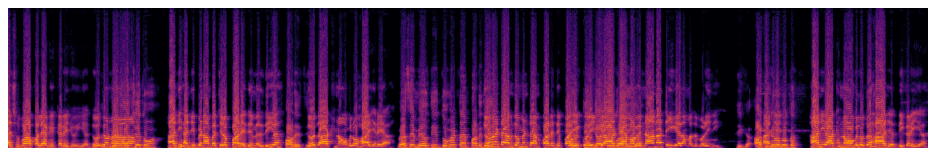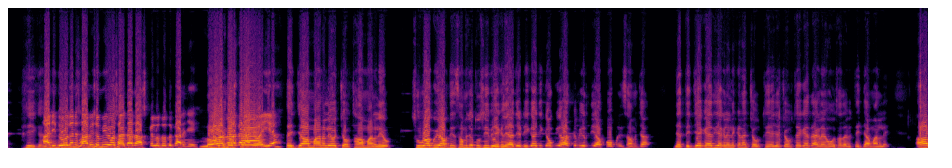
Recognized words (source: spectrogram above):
ਅੱਜ ਸਵੇਰ ਆਪਾਂ ਲਿਆ ਕੇ ਘਰੇ ਚੋਈ ਆ। ਦੁੱਧ ਹੁਣ ਬਿਨ ਬੱਚੇ ਤੋਂ ਹਾਂਜੀ ਹਾਂਜੀ ਬਿਨਾ ਬੱਚੇ ਤੋਂ ਪਹਾੜੇ ਤੇ ਮਿਲਦੀ ਆ। ਤੇ। ਦੁੱਧ 8-9 ਕਿਲੋ ਹਾਜ਼ਰ ਆ। ਵੈਸੇ ਮਿਲਦੀ ਦੋਵੇਂ ਟਾਈਮ ਪਹਾੜੇ ਤੇ। ਦੋਵੇਂ ਟਾਈਮ ਦੋਵੇਂ ਟਾਈਮ ਪਹਾੜੇ ਦੇ ਭਾਜੀ ਕੋਈ ਚਾਰ ਟਾਈਮ ਆਵੇ। ਨੀ ਨਾ ਟੀਕੇ ਦਾ ਮਤਲਬ ਹੀ ਨਹੀਂ। ਠੀਕ ਹੈ 8 ਕਿਲੋ ਦੁੱਧ? ਹਾਂਜੀ 8-9 ਕਿਲੋ ਤੇ ਹਾਜ਼ਰ ਦੀ ਘੜੀ ਆ। ਠੀਕ ਹੈ ਹਾਂਜੀ ਦੋ ਦਿਨ ਸਾਂਭੀ ਸੁੰਭੀ ਹੋ ਸਕਦਾ 10 ਕਿਲੋ ਦੁੱਧ ਕਰ ਜੇ। ਘਰ ਦੋਸਤੋ ਆ। ਤੀਜਾ ਮੰਨ ਲਿਓ ਚੌਥਾ ਮੰਨ ਲਿਓ। ਸੂਆ ਕੋਈ ਆਪਦੀ ਸਮਝੋ ਤੁਸੀਂ ਵੇਖ ਲਿਆ ਜੇ ਠੀਕ ਹੈ ਜੀ? ਕਿਉਂਕਿ ਹਰ ਕਬੀਰ ਦੀ ਆਪੋ ਆਪਣੀ ਸਮਝ ਆ। ਜੇ ਤੀਜੇ ਕਹਿਦੀ ਅਗਲੇ ਨੇ ਕਹਿਣਾ ਚੌਥੇ ਆ ਜੇ ਚੌਥੇ ਕਹਦੇ ਅਗਲੇ ਹੋ ਸਕਦਾ ਵੀ ਤੀਜਾ ਮੰਨ ਲੇ। ਆਹ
